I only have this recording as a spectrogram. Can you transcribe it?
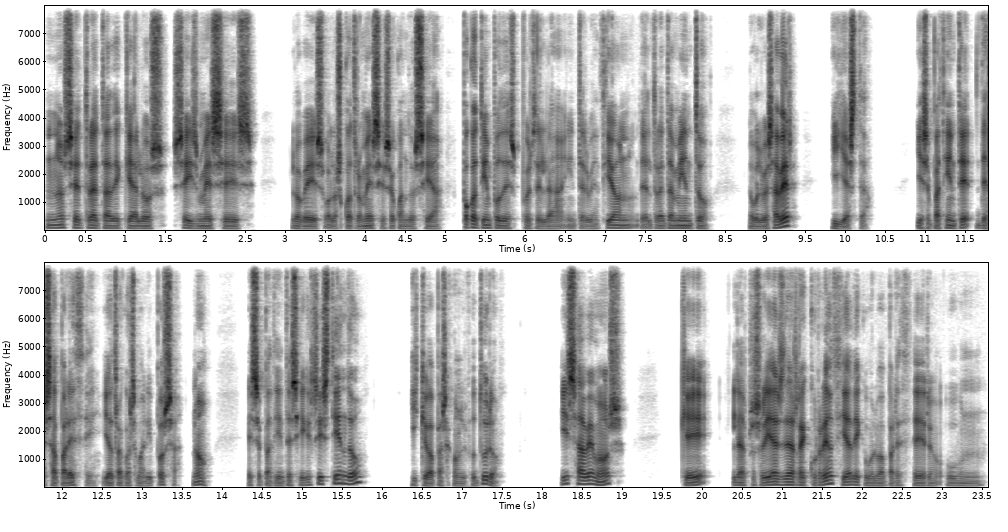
no se trata de que a los seis meses lo ves o a los cuatro meses o cuando sea, poco tiempo después de la intervención, del tratamiento, lo vuelves a ver y ya está. Y ese paciente desaparece y otra cosa mariposa. No, ese paciente sigue existiendo y qué va a pasar con el futuro. Y sabemos que las posibilidades de recurrencia de que vuelva a aparecer un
